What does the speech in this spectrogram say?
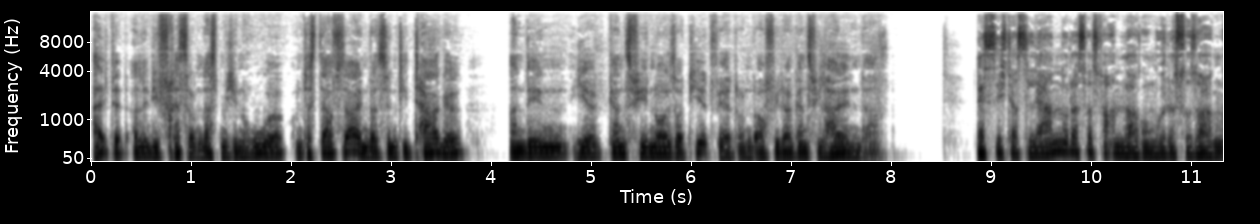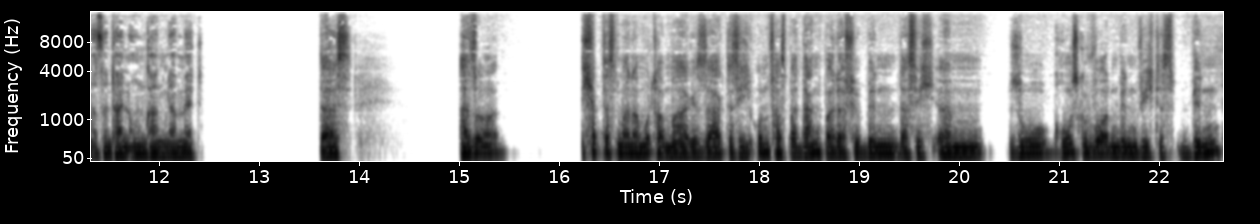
haltet alle die Fresse und lasst mich in Ruhe. Und das darf sein, weil es sind die Tage, an denen hier ganz viel neu sortiert wird und auch wieder ganz viel heilen darf. Lässt sich das lernen oder ist das Veranlagung, würdest du sagen? Also dein Umgang damit? Das, also ich habe das meiner Mutter mal gesagt, dass ich unfassbar dankbar dafür bin, dass ich ähm, so groß geworden bin, wie ich das bin,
